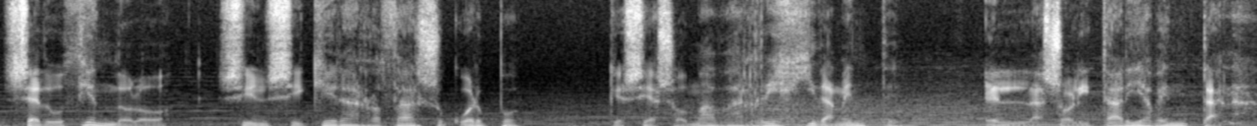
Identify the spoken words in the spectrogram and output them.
seduciéndolo sin siquiera rozar su cuerpo que se asomaba rígidamente en la solitaria ventana.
